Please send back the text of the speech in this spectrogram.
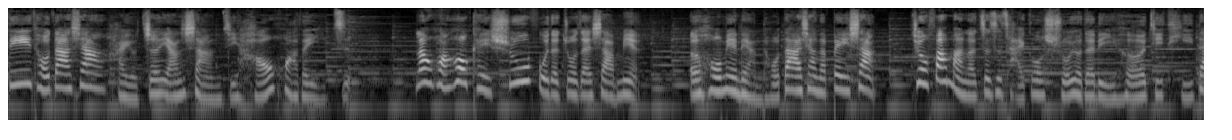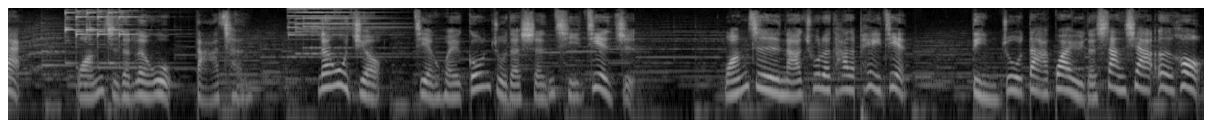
第一头大象还有遮阳伞及豪华的椅子，让皇后可以舒服地坐在上面。而后面两头大象的背上就放满了这次采购所有的礼盒及提袋。王子的任务达成。任务九。捡回公主的神奇戒指，王子拿出了他的佩剑，顶住大怪鱼的上下颚后，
